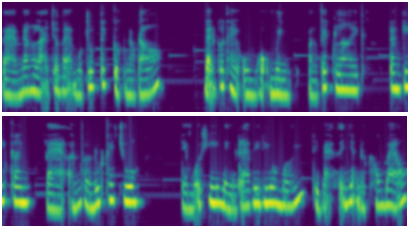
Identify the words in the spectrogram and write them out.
và mang lại cho bạn một chút tích cực nào đó, bạn có thể ủng hộ mình bằng cách like, đăng ký kênh và ấn vào nút cái chuông để mỗi khi mình ra video mới thì bạn sẽ nhận được thông báo.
